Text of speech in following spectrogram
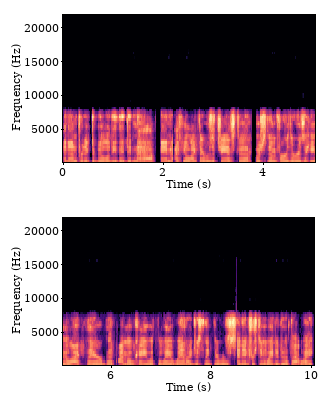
and unpredictability they didn't have. And I feel like there was a chance to push them further as a heel act there, but I'm okay with the way it went. I just think there was an interesting way to do it that way.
